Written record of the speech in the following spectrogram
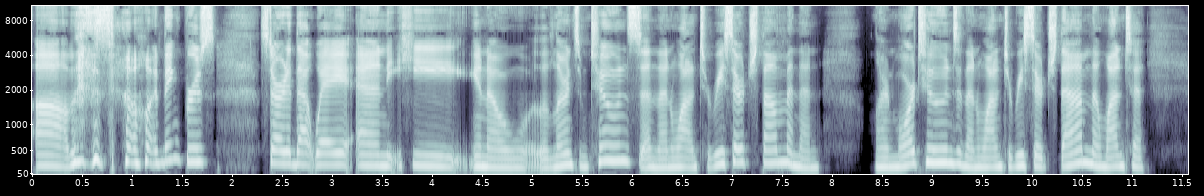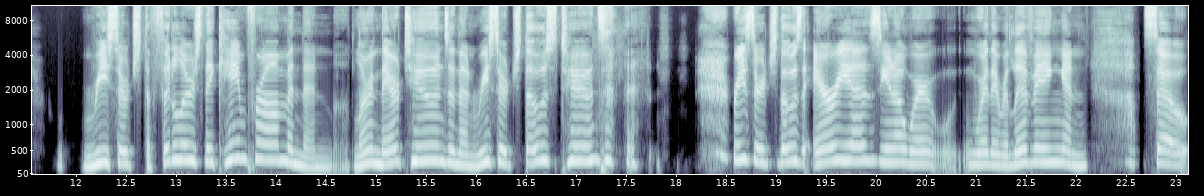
Um, so I think Bruce started that way and he, you know, learned some tunes and then wanted to research them and then learn more tunes and then wanted to research them, then wanted to research the fiddlers they came from and then learn their tunes and then research those tunes and then research those areas, you know, where where they were living and so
